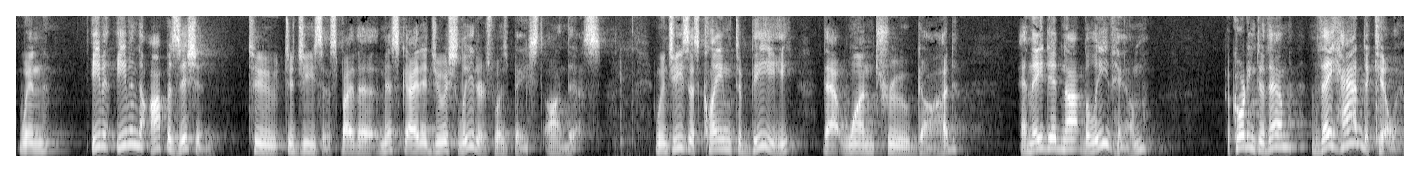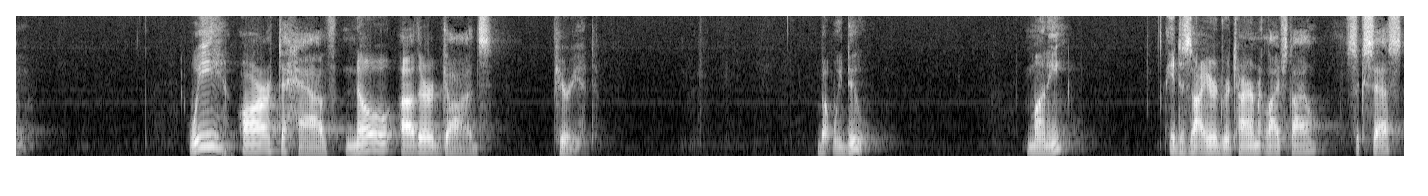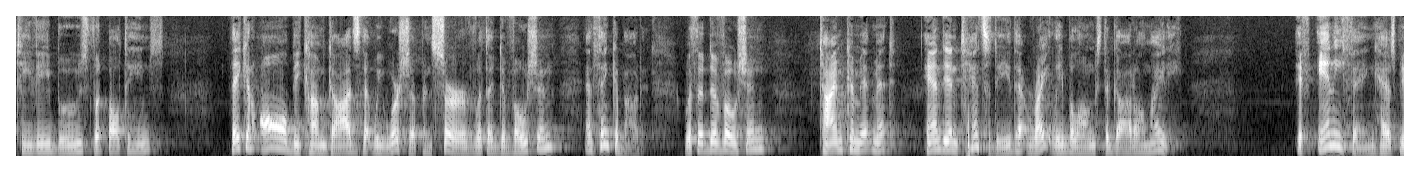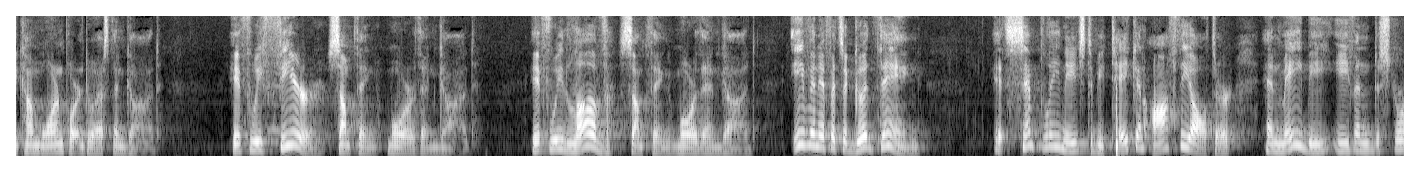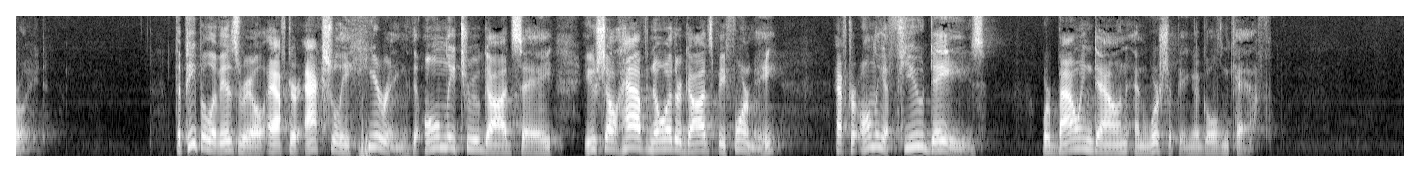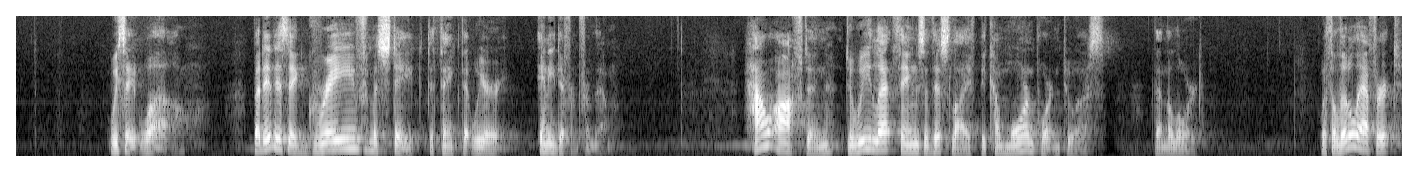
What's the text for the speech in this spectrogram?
When even, even the opposition to, to Jesus by the misguided Jewish leaders was based on this. When Jesus claimed to be that one true God, and they did not believe him, according to them, they had to kill him. We are to have no other gods, period. But we do. Money, a desired retirement lifestyle, success, TV, booze, football teams, they can all become gods that we worship and serve with a devotion, and think about it, with a devotion, time commitment, and intensity that rightly belongs to God Almighty. If anything has become more important to us than God, if we fear something more than God, if we love something more than God, even if it's a good thing, it simply needs to be taken off the altar and maybe even destroyed. The people of Israel, after actually hearing the only true God say, You shall have no other gods before me, after only a few days, were bowing down and worshiping a golden calf. We say, wow. But it is a grave mistake to think that we are any different from them. How often do we let things of this life become more important to us than the Lord? With a little effort,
